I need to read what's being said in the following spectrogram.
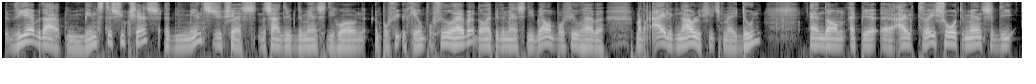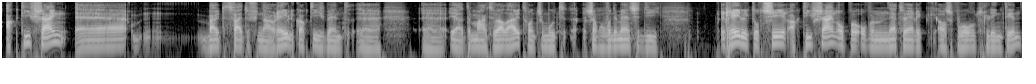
wie hebben daar het minste succes? Het minste succes, dat zijn natuurlijk de mensen die gewoon een profiel, geen profiel hebben. Dan heb je de mensen die wel een profiel hebben, maar er eigenlijk nauwelijks iets mee doen. En dan heb je uh, eigenlijk twee soorten mensen die actief zijn. Uh, buiten het feit of je nou redelijk actief bent, uh, ja, dat maakt wel uit. Want je moet, zeg maar, voor de mensen die redelijk tot zeer actief zijn op, op een netwerk als bijvoorbeeld LinkedIn.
